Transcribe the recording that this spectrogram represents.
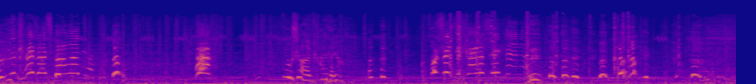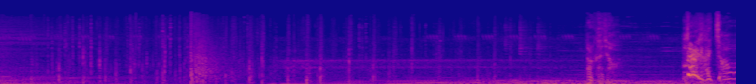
你开啥枪啊你？啊！不是俺开的呀！不是你开的，谁开的？哪儿开枪？哪儿开枪？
